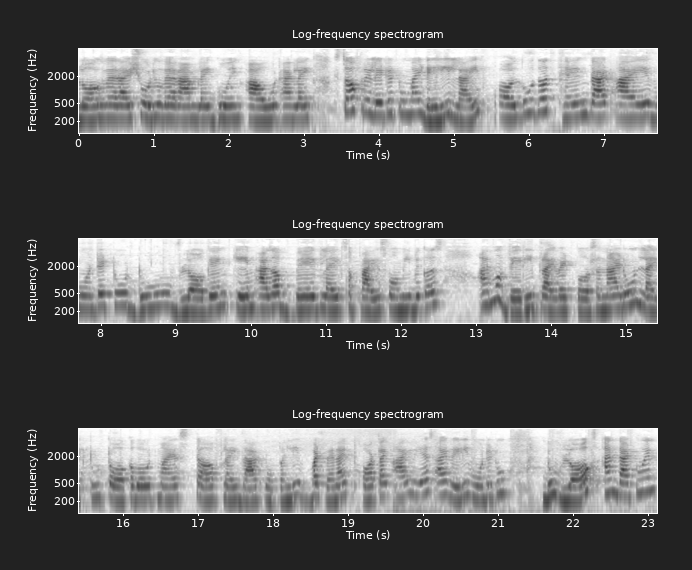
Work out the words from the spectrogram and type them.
vlogs where i showed you where i'm like going out and like stuff related to my daily life. Although the thing that i wanted to do vlogging came as a big like surprise for me because I'm a very private person. I don't like to talk about my stuff like that openly. But when I thought like I yes, I really wanted to do vlogs and that too in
